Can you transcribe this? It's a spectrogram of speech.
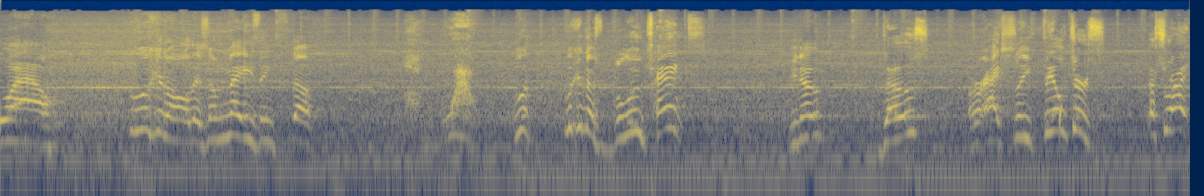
Wow, look at all this amazing stuff. Wow, look, look at those blue tanks. You know, those are actually filters. That's right,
